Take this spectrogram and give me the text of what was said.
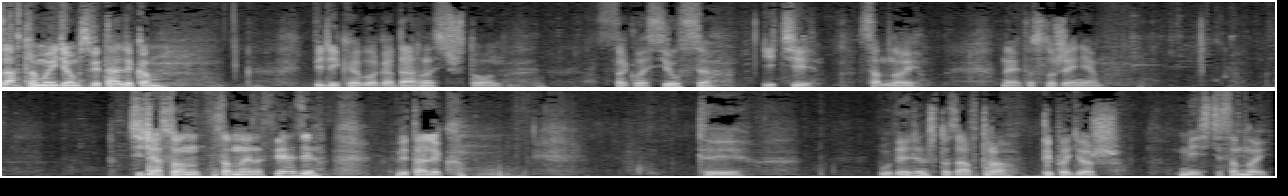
Завтра мы идем с Виталиком. Великая благодарность, что он согласился идти со мной на это служение. Сейчас он со мной на связи. Виталик, ты уверен, что завтра ты пойдешь вместе со мной?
